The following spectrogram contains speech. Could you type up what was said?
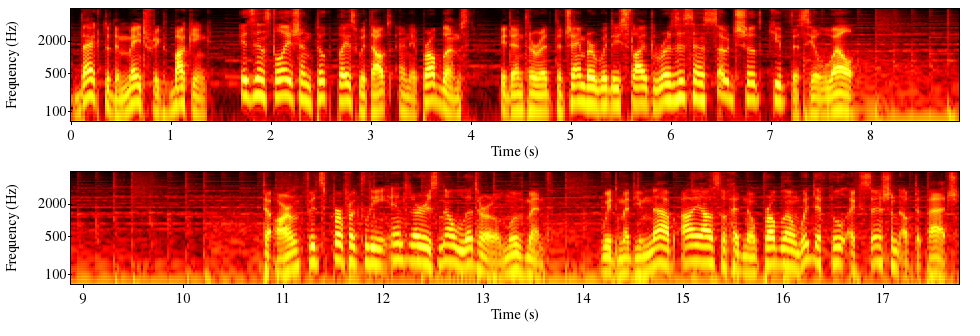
Back to the matrix bucking. Its installation took place without any problems. It entered the chamber with a slight resistance, so it should keep the seal well. The arm fits perfectly and there is no lateral movement. With medium knob I also had no problem with the full extension of the patch.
